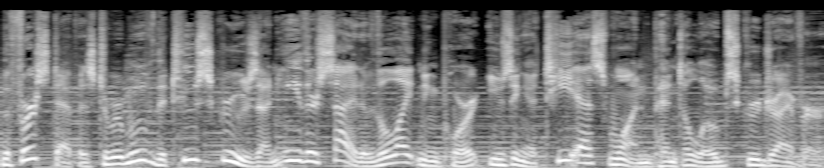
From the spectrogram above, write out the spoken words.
The first step is to remove the two screws on either side of the lightning port using a TS1 pentalobe screwdriver.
